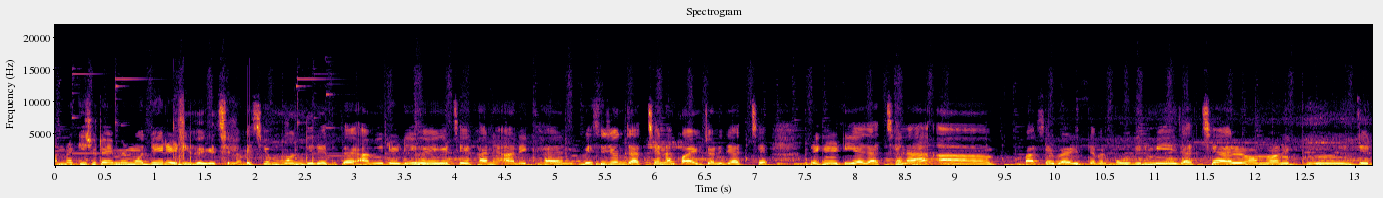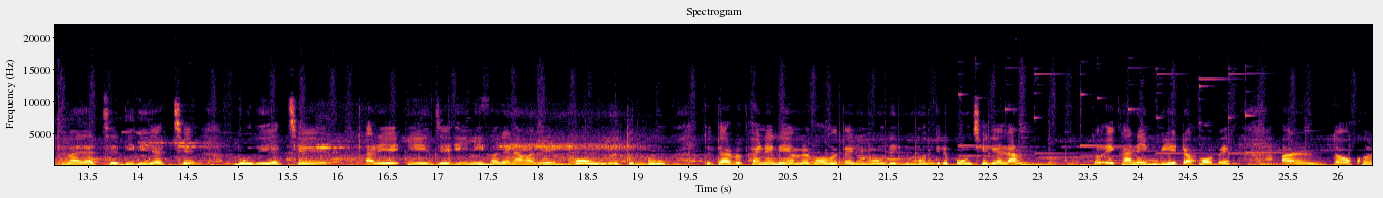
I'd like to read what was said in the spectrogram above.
আমরা কিছু টাইমের মধ্যেই রেডি হয়ে গেছিলাম। হচ্ছে মন্দিরে, তাই আমি রেডি হয়ে গেছি এখানে। আর এখানে বেশিজন যাচ্ছে না, কয়েকজনই যাচ্ছে। এখানে টিয়া যাচ্ছে না পাশের বাড়িতে আবার বৌদির মেয়ে যাচ্ছে। আর অনেক জেঠিমা যাচ্ছে, দিদি যাচ্ছে, বৌদি যাচ্ছে। আর এই যে ইনি হলেন আমাদের বউ, নতুন বউ। তো তারপর ফাইনালি আমরা ভবতারিণী মন্দিরে পৌঁছে গেলাম। তো এখানেই বিয়েটা হবে। আর তখন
